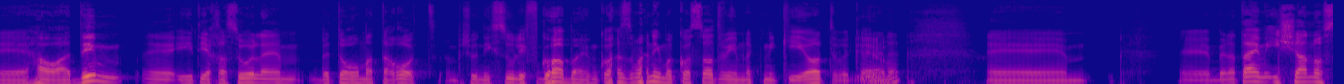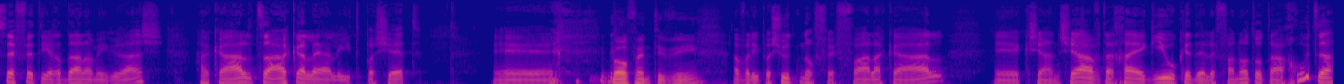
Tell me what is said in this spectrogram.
אה, האוהדים אה, התייחסו אליהם בתור מטרות, הם פשוט ניסו לפגוע בהם כל הזמן עם הכוסות ועם נקניקיות וכאלה. אה, בינתיים אישה נוספת ירדה למגרש, הקהל צעק עליה להתפשט. אה, באופן טבעי. אבל היא פשוט נופפה לקהל. אה, כשאנשי האבטחה הגיעו כדי לפנות אותה החוצה,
